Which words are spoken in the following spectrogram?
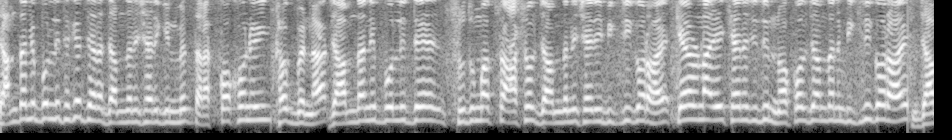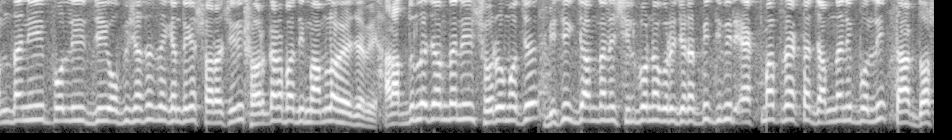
জামদানি পল্লী থেকে যারা জামদানি শাড়ি কিনবেন, তারা কখনোই ঠকবেন না। জামদানি পল্লীতে শুধুমাত্র আসল জামদানি শাড়ি বিক্রি করা হয়। কেননা, এখানে যদি নকল জামদানি বিক্রি করা হয়, জামদানি পল্লীর যে অফিস আছে, সেখান থেকে সরাসরি সরকারবাদী মামলা হয়ে যাবে। আর আবদুল্লাহ জামদানির শোরুম হচ্ছে বিসিক জামদানি শিল্পনগরী, যেটা পৃথিবীর একমাত্র একটা জামদানি পল্লী। তার দশ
